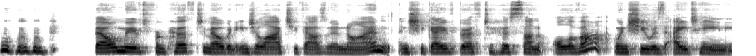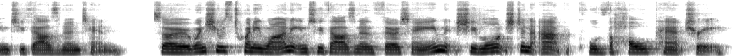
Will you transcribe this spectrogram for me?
Belle moved from Perth to Melbourne in July 2009, and she gave birth to her son Oliver when she was 18 in 2010. So, when she was 21 in 2013, she launched an app called The Whole Pantry.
